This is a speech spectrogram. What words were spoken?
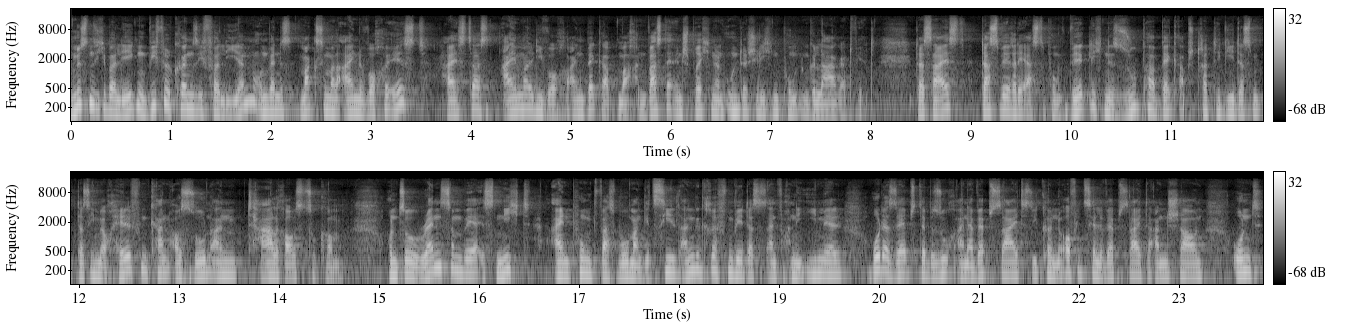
müssen sich überlegen, wie viel können Sie verlieren und wenn es maximal eine Woche ist, heißt das einmal die Woche ein Backup machen, was dann entsprechend an unterschiedlichen Punkten gelagert wird. Das heißt, das wäre der erste Punkt. Wirklich eine super Backup-Strategie, dass, dass ich mir auch helfen kann, aus so einem Tal rauszukommen. Und so Ransomware ist nicht ein Punkt, was, wo man gezielt angegriffen wird, das ist einfach eine E-Mail oder selbst der Besuch einer Website. Sie können eine offizielle Webseite anschauen und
